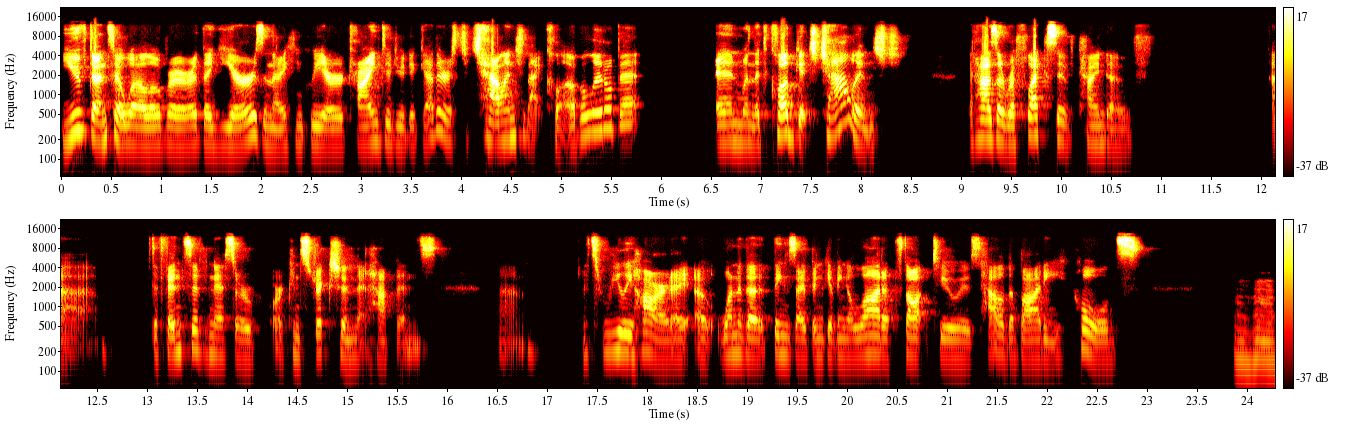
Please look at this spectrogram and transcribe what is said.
you've done so well over the years and that I think we are trying to do together is to challenge that club a little bit. And when the club gets challenged, it has a reflexive kind of uh, defensiveness or, or constriction that happens. Um, it's really hard. I uh, one of the things I've been giving a lot of thought to is how the body holds. Mm-hmm.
